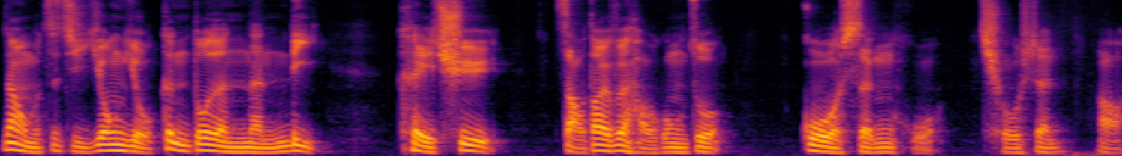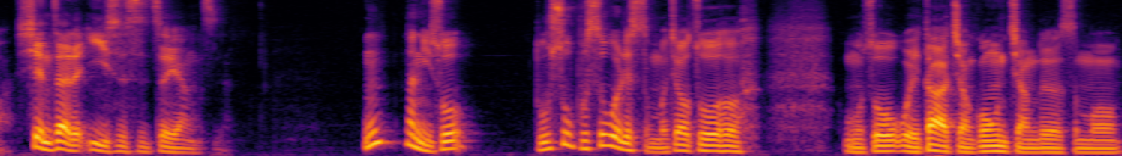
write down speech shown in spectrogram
让我们自己拥有更多的能力，可以去找到一份好工作，过生活，求生哦。现在的意思是这样子。嗯，那你说读书不是为了什么叫做我们说伟大讲公讲的什么？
